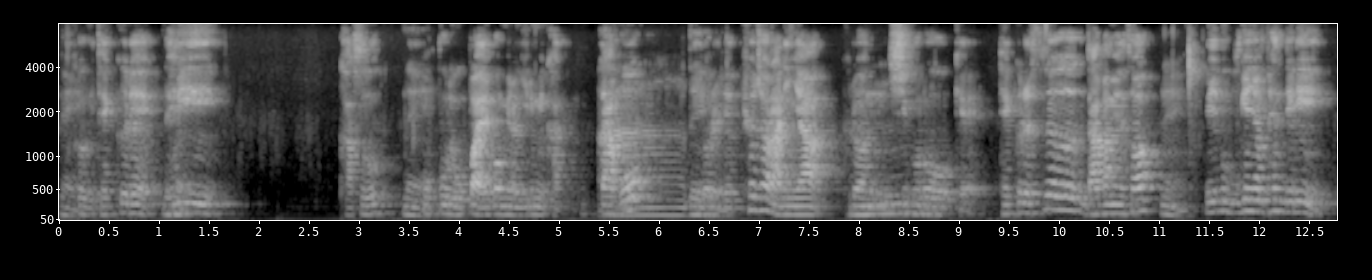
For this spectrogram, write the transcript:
네. 거기 댓글에 네. 우리 가수 네. 오- 우리 오빠 앨범이랑 이름이 같다고 아, 네. 이거를 이제 표절 아니냐 그런 음. 식으로 이렇게 댓글을 쓰 나가면서 네. 일부 무개념 팬들이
